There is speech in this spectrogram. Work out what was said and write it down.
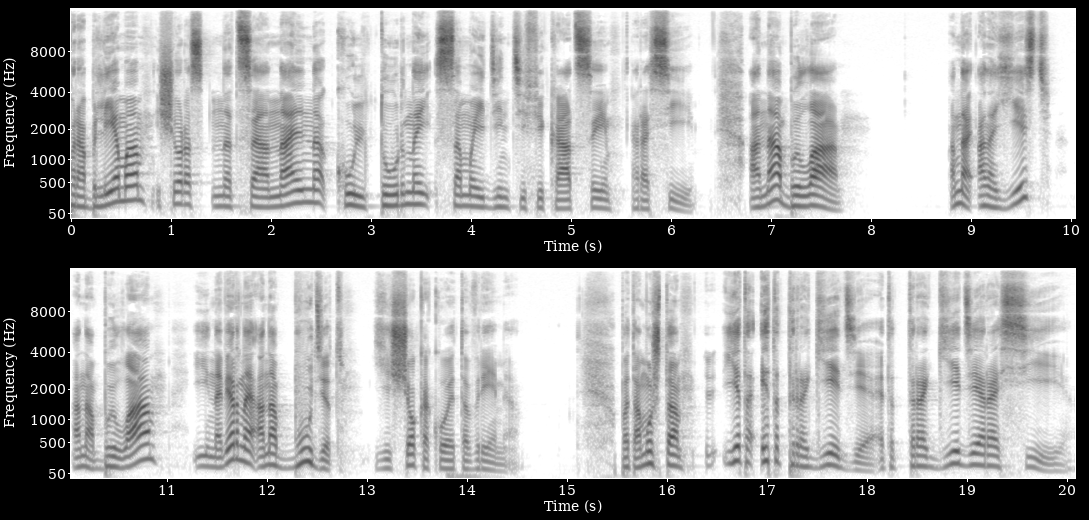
Проблема, еще раз, национально-культурной самоидентификации России. Она была, она, она есть, она была, и, наверное, она будет еще какое-то время. Потому что и это, это трагедия, это трагедия России.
